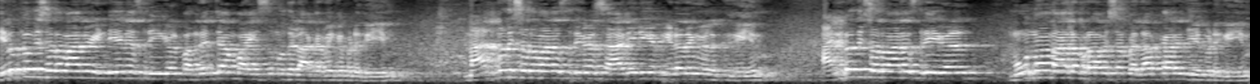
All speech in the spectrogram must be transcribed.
ഇരുപത്തൊന്ന് ശതമാനം ഇന്ത്യയിലെ സ്ത്രീകൾ പതിനഞ്ചാം വയസ്സ് മുതൽ ആക്രമിക്കപ്പെടുകയും നാൽപ്പത് ശതമാനം സ്ത്രീകൾ ശാരീരിക പീഡനം കേൾക്കുകയും അൻപത് ശതമാനം സ്ത്രീകൾ മൂന്നോ നാലോ പ്രാവശ്യം ബലാത്കാരം ചെയ്യപ്പെടുകയും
